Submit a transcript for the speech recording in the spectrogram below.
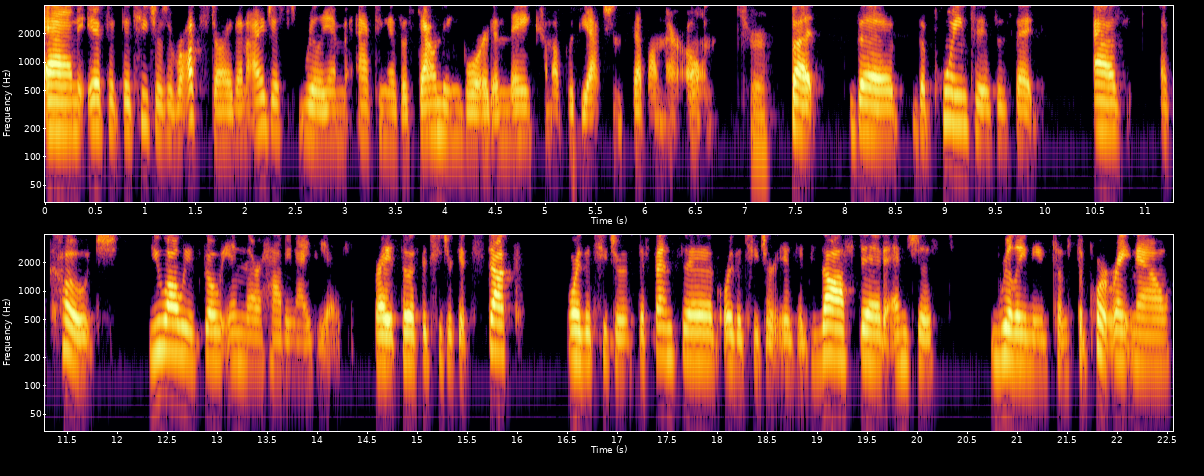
And if the teacher's a rock star, then I just really am acting as a sounding board and they come up with the action step on their own. Sure. But the the point is is that as a coach, you always go in there having ideas, right? So if the teacher gets stuck or the teacher is defensive or the teacher is exhausted and just really needs some support right now,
